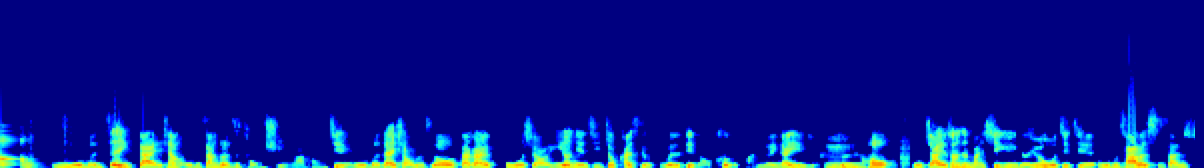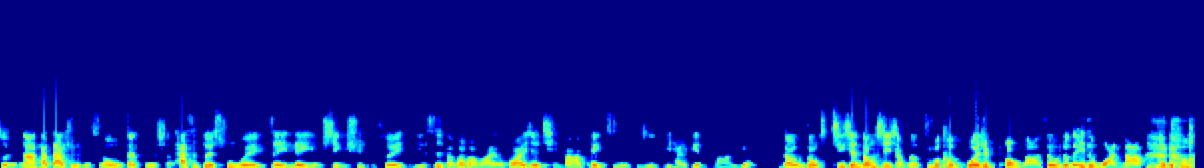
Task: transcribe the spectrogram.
我们这一代，像我们三个人是同学嘛，同届。我们在小的时候，大概国小一二年级就开始有所谓的电脑课嘛，你们应该也有。对，然后我家也算是蛮幸运的，因为我姐姐我们差了十三岁，那她大学的时候我在国小，她是对数位这一类有兴趣，所以也是爸爸妈妈有花一些钱帮她配置的，就是一台电脑让她用。你知道有这种新鲜东西，小朋友怎么可能不会去碰啊？所以我就在一直玩啊，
